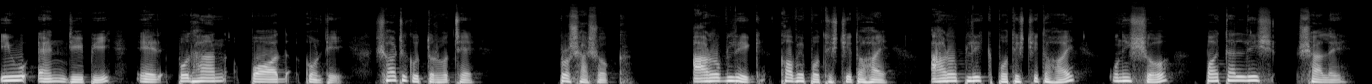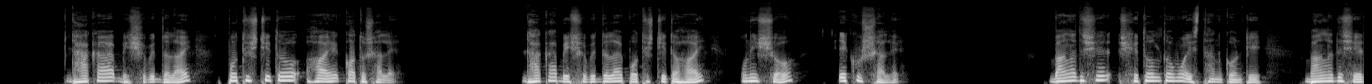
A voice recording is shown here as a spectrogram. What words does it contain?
ইউএনডিপি এর প্রধান পদ কোনটি? সঠিক উত্তর হচ্ছে প্রশাসক। আরব লীগ কবে প্রতিষ্ঠিত হয়? আরব লীগ প্রতিষ্ঠিত হয় উনিশশো পঁয়তাল্লিশ সালে। ঢাকা বিশ্ববিদ্যালয় প্রতিষ্ঠিত হয় কত সালে? ঢাকা বিশ্ববিদ্যালয় প্রতিষ্ঠিত হয় উনিশশো একুশ সালে। বাংলাদেশের শীতলতম স্থান কোনটি? বাংলাদেশের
